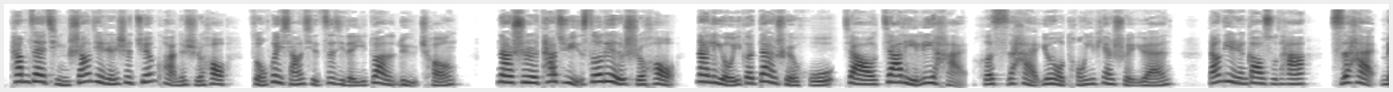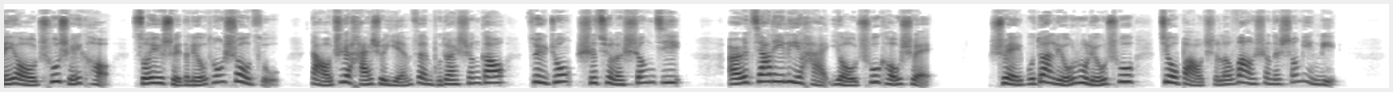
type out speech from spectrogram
他们在请商界人士捐款的时候，总会想起自己的一段旅程。那是他去以色列的时候，那里有一个淡水湖叫加里利海，和死海拥有同一片水源。当地人告诉他，死海没有出水口，所以水的流通受阻。导致海水盐分不断升高，最终失去了生机。而加利利海有出口水，水不断流入流出，就保持了旺盛的生命力。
